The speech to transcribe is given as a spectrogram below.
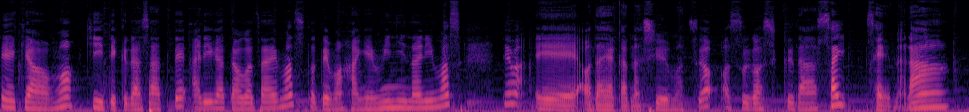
えー、今日も聞いてくださってありがとうございます。とても励みになります。では、えー、穏やかな週末をお過ごしください。さよなら。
